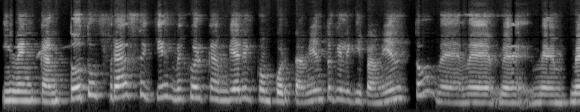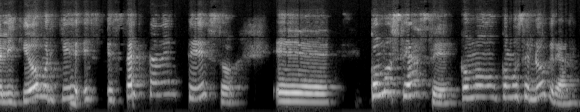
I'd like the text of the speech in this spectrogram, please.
y me encantó tu frase que es mejor cambiar el comportamiento que el equipamiento, me, me, me, liquidó porque es exactamente eso. Eh, ¿Cómo se hace? ¿Cómo, ¿Cómo se logra?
